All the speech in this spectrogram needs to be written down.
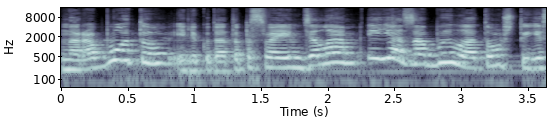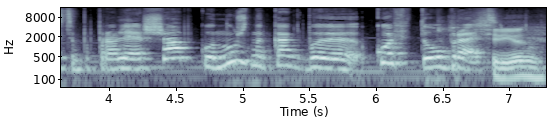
на работу или куда-то по своим делам. И я забыла о том, что если поправляешь шапку, нужно как бы кофе-то убрать. Серьезно?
